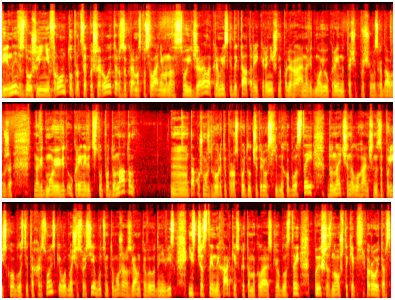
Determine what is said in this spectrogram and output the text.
війни вздовж лінії фронту. Про це пише Reuters, зокрема з посиланнями на свої джерела. Кремлівський диктатор, який раніше наполягає на відмові України, те, що про що ви згадали вже на відмові від України від вступу до НАТО. Також можуть говорити про розподіл чотирьох східних областей: Донеччини, Луганщини, Запорізької області та Херсонської. Водночас Росія буцімто може розглянути виведення військ із частини Харківської та Миколаївської областей. Пише знову ж таки Reuters.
